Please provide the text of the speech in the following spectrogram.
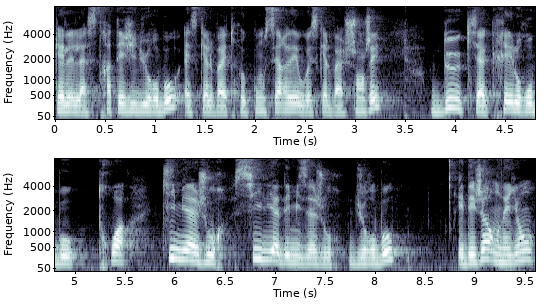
quelle est la stratégie du robot Est-ce qu'elle va être conservée ou est-ce qu'elle va changer 2. Qui a créé le robot 3. Qui met à jour s'il y a des mises à jour du robot Et déjà en ayant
